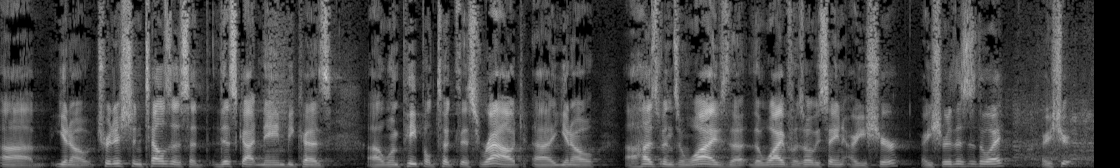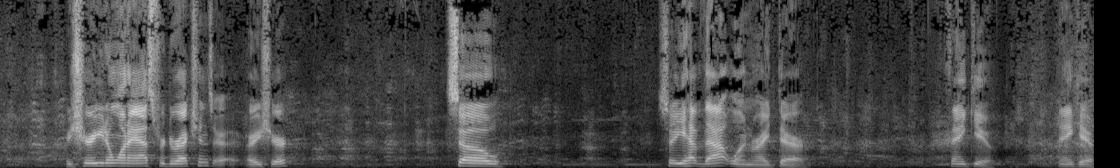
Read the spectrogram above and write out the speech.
uh, you know, tradition tells us that this got named because uh, when people took this route, uh, you know, uh, husbands and wives, the, the wife was always saying, Are you sure? Are you sure this is the way? Are you sure? Are you sure you don't want to ask for directions? Are, are you sure? So, so you have that one right there. Thank you. Thank you.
